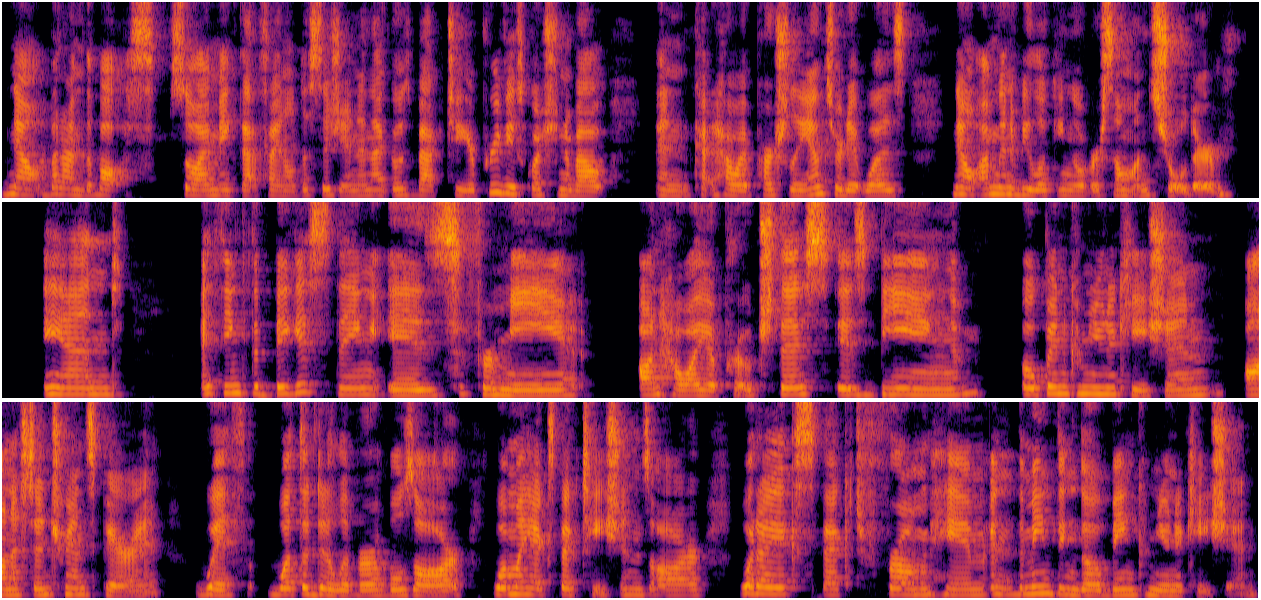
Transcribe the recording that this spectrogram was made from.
now but i'm the boss. So i make that final decision. And that goes back to your previous question about and how i partially answered it was now i'm going to be looking over someone's shoulder. And i think the biggest thing is for me on how i approach this is being open communication honest and transparent with what the deliverables are, what my expectations are, what I expect from him. And the main thing, though, being communication.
